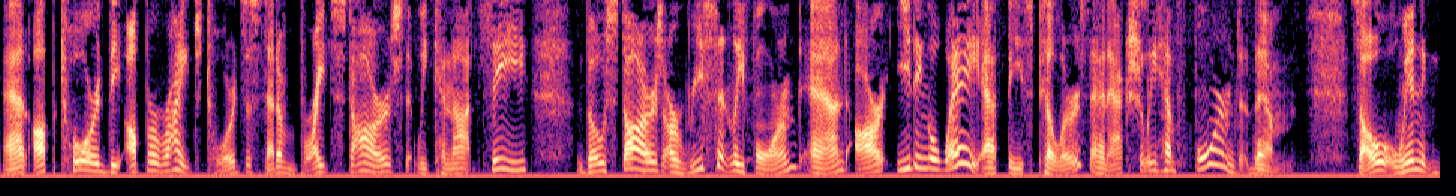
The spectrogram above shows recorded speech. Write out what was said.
and up toward the upper right towards a set of bright stars that we cannot see. Those stars are recently formed and are eating away at these pillars and actually have formed them. So when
